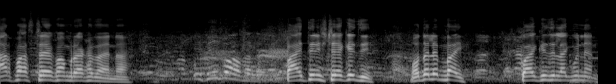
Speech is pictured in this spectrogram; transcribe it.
আর পাঁচ টাকা কম রাখা যায় না। পঁয়ত্রিশ টাকা কেজি। মোতালেব ভাই কয় কেজি লাগবে নেন?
